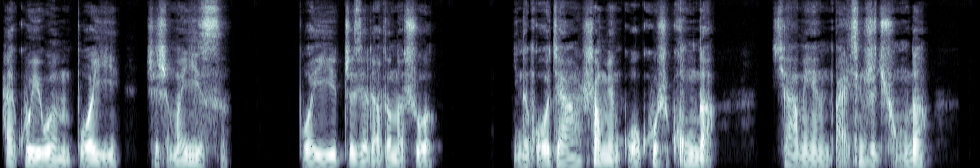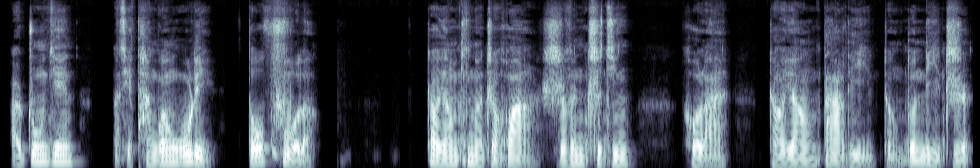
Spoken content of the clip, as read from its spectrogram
还故意问伯夷是什么意思。伯夷直截了当地说：“您的国家上面国库是空的，下面百姓是穷的，而中间……”那些贪官污吏都富了。赵鞅听了这话，十分吃惊。后来，赵鞅大力整顿吏治，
